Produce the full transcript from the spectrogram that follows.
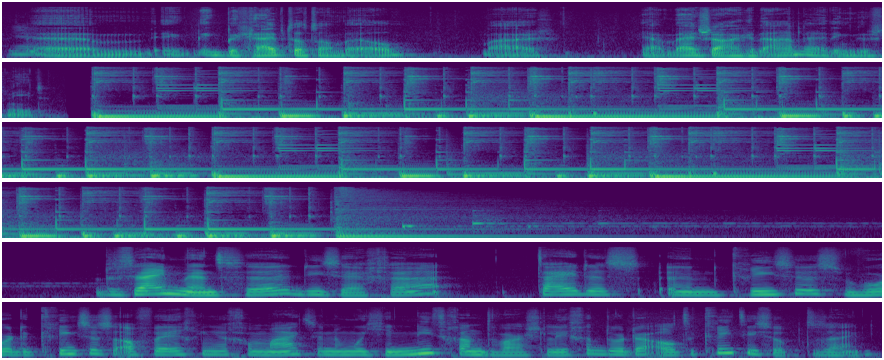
Ja. Um, ik, ik begrijp dat dan wel, maar ja, wij zagen de aanleiding dus niet. Er zijn mensen die zeggen. Tijdens een crisis worden crisisafwegingen gemaakt. En dan moet je niet gaan dwars liggen door er al te kritisch op te zijn.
